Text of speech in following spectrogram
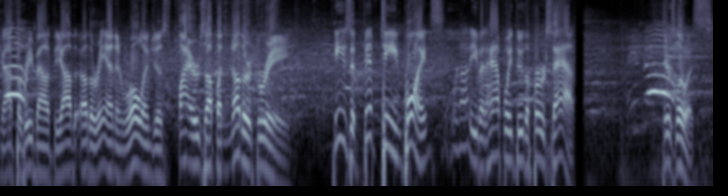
Got the rebound at the oth- other end, and Roland just fires up another three. He's at 15 points. We're not even halfway through the first half. Here's Lewis.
